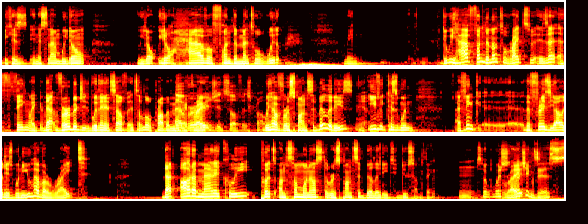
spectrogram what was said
Because in Islam, we don't, we don't, you don't have a fundamental, we don't, I mean, do we have fundamental rights? Is that a thing? Like that verbiage within itself, it's a little The problematic, right? verbiage itself is probably we have responsibilities Yeah. even because when i think uh, the phraseology is when you have a right that automatically puts on someone else the responsibility to do something Mm. So which Right? which exists.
